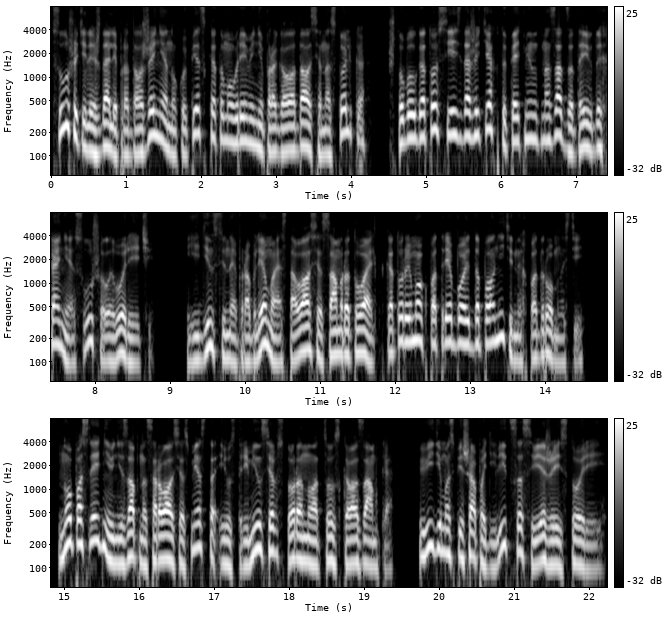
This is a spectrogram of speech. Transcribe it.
слушатели ждали продолжения, но купец к этому времени проголодался настолько, что был готов съесть даже тех, кто пять минут назад, затаив дыхание, слушал его речи. Единственной проблемой оставался сам Ратуальд, который мог потребовать дополнительных подробностей. Но последний внезапно сорвался с места и устремился в сторону отцовского замка, видимо спеша поделиться свежей историей.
